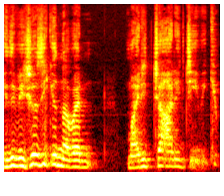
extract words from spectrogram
ഇത് വിശ്വസിക്കുന്നവൻ മരിച്ചാലും ജീവിക്കും.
